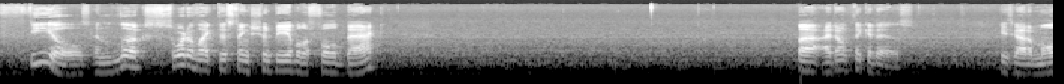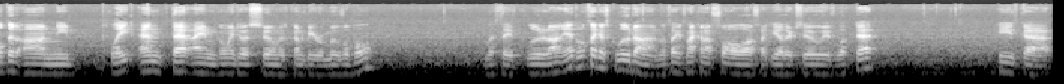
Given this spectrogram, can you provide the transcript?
feels and looks sort of like this thing should be able to fold back. But I don't think it is. He's got a molded on knee plate, and that I am going to assume is going to be removable. Unless they've glued it on. It looks like it's glued on. It looks like it's not going to fall off like the other two we've looked at. He's got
